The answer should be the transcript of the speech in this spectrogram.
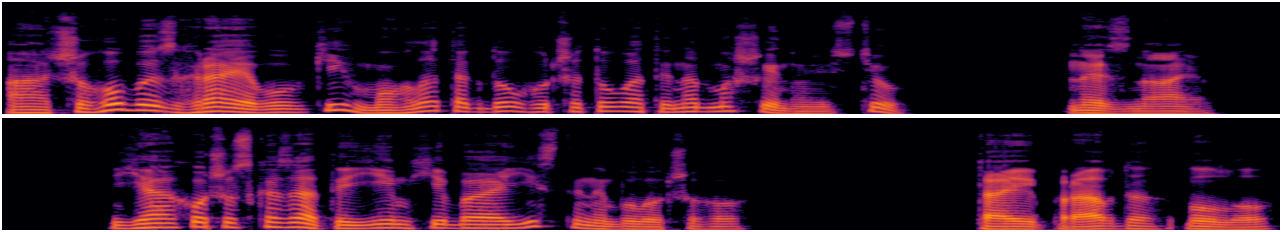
А чого би зграя вовків могла так довго чатувати над машиною, Стю? Не знаю. Я хочу сказати, їм хіба їсти не було чого? Та й правда було.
